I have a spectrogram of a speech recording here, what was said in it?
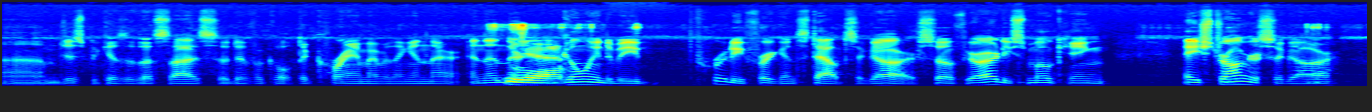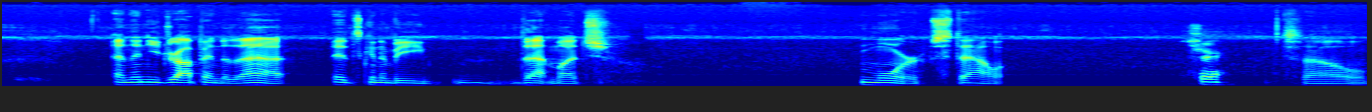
um, just because of the size. So difficult to cram everything in there, and then they're Yeah. going to be pretty freaking stout cigars. So if you're already smoking a stronger cigar, and then you drop into that, it's going to be that much more stout. Sure. So,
